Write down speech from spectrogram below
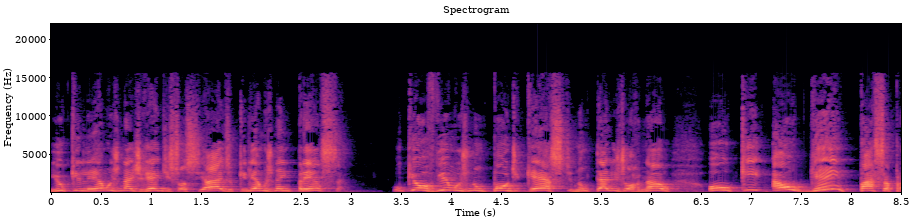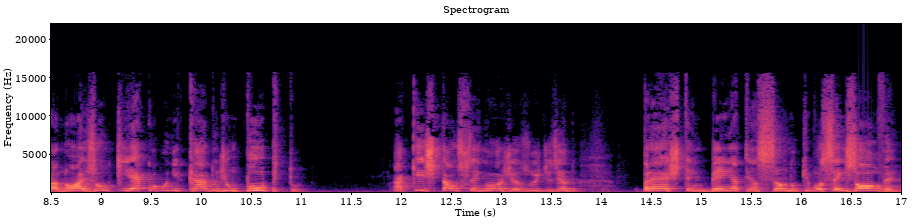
e o que lemos nas redes sociais, o que lemos na imprensa, o que ouvimos num podcast, num telejornal, ou que alguém passa para nós, ou que é comunicado de um púlpito. Aqui está o Senhor Jesus dizendo: prestem bem atenção no que vocês ouvem.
